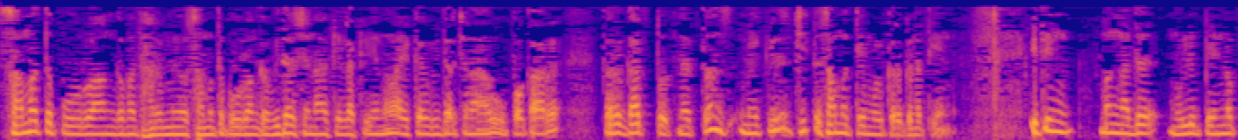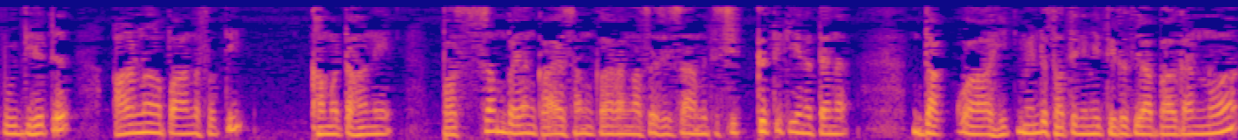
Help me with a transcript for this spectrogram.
සමත පූර්වාංගම ධර්මය සමත පූර්වාංග විදර්ශනා කියලා කියනවා. ඒක විදර්ශනාව උපකාර කරගත්තොත් නැත්නම් මේක චිත්ත සමතය මුල් කරගෙන තියෙනවා. ඉතින් මම අද මුලින් පෙන්නපු විදිහට ආනාපාන සති කමඨහනේ පස්සම් බයං කාය සංකාරං අසසිසාමිති සික්කති කියන තැන දක්වා හික්මෙන්ද සති නිමිති තියා ගන්නවා.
